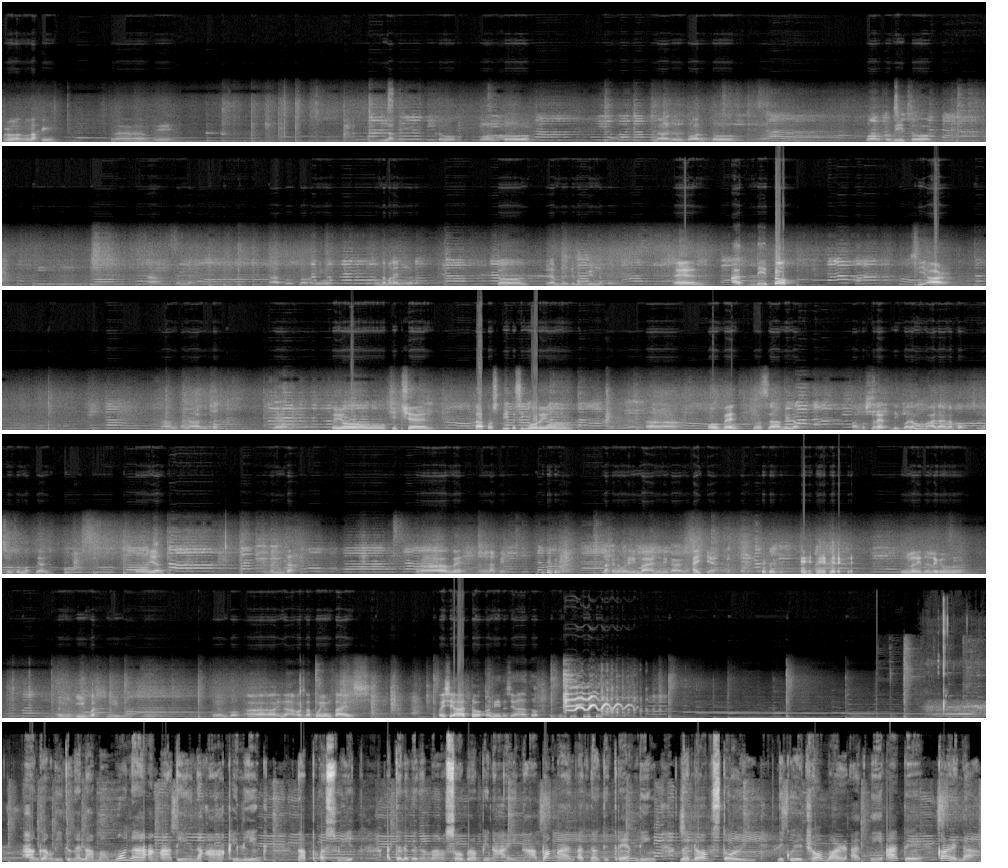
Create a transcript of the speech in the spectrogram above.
Bro, ang laki. Grabe. Ang laki. Ito, kwarto. Another kwarto. Kwarto dito. Ah, ganda. Tapos mga kalingap. Ganda pala yun? So, ayan, medyo mag-green na. And, at dito, CR. Saan panalo to? Yan. Ito yung kitchen. Tapos dito siguro yung ah, oven. Masabi, no? Tapos rep. Di ko alam. Bahala na po. Sila sa tumak yan. So, yan. Ang Ganda. Grabe. Ang laki. Laki naman yung bahay niya ni Carla. Ay, kaya. Ang laki talaga bro. Ang iwas, iwas. Ayan po. Ah, inaakot na po yung tiles. Oy, si Ato. Andito si Ato. Hanggang dito na lamang muna ang ating nakakakilig, napaka-sweet, at talaga namang sobrang pinakainabangan at nagtitrending na love story ni Kuya Jomar at ni Ate Carla.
